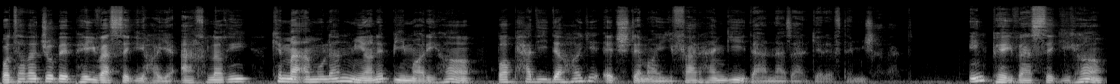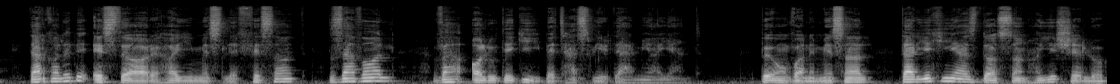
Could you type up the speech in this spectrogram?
با توجه به پیوستگی های اخلاقی که معمولا میان بیماری ها با پدیده های اجتماعی فرهنگی در نظر گرفته می شود این پیوستگی ها در قالب استعاره هایی مثل فساد، زوال و آلودگی به تصویر در می آیند. به عنوان مثال در یکی از داستانهای شرلوک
